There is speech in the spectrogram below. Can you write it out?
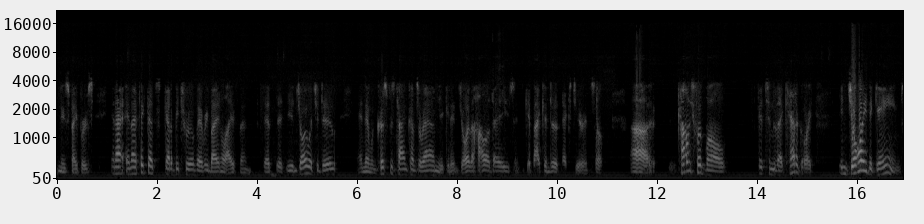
newspapers. And I, and I think that's got to be true of everybody in life and that, that you enjoy what you do. And then when Christmas time comes around, you can enjoy the holidays and get back into it next year. And so, uh, college football fits into that category. enjoy the games,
